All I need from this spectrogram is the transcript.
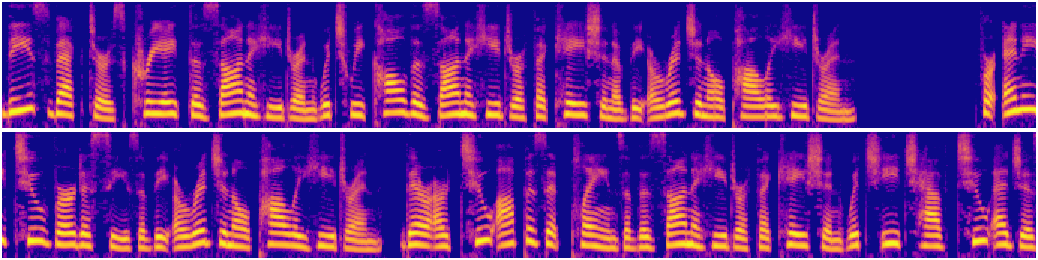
These vectors create the zonahedron which we call the zonahedrification of the original polyhedron. For any two vertices of the original polyhedron, there are two opposite planes of the zonahedrification which each have two edges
